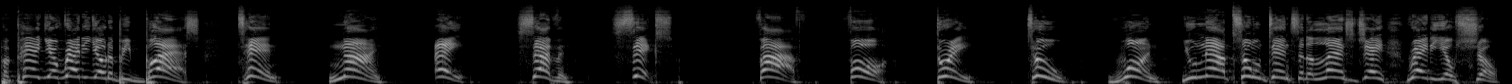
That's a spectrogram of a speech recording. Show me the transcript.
Prepare your radio to be blast. 10, 9, 8, 7, 6, 5, 4, 3, 2, 1. You now tuned in to the Lance J Radio Show.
